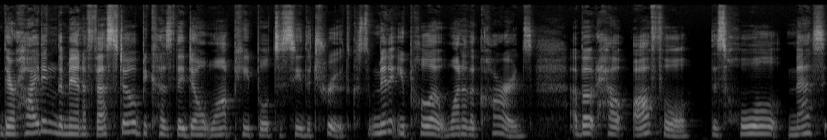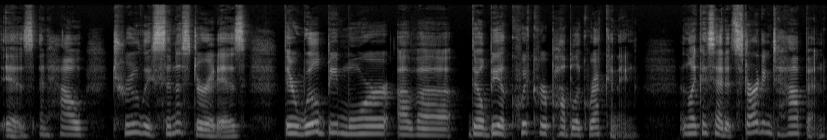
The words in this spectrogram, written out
they're hiding the manifesto because they don't want people to see the truth. Because the minute you pull out one of the cards about how awful this whole mess is and how truly sinister it is, there will be more of a there'll be a quicker public reckoning. And like I said, it's starting to happen.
